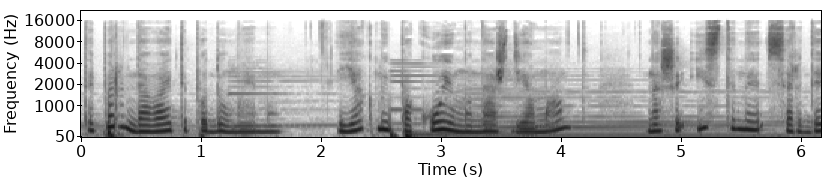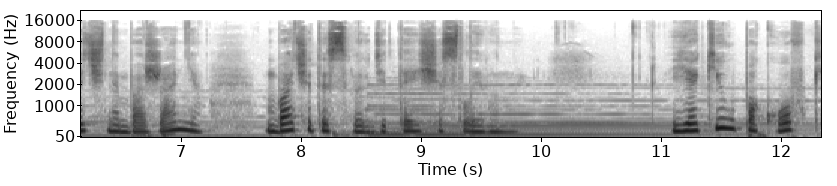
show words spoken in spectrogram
Тепер давайте подумаємо, як ми пакуємо наш діамант, наше істинне сердечне бажання бачити своїх дітей щасливими. Які упаковки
